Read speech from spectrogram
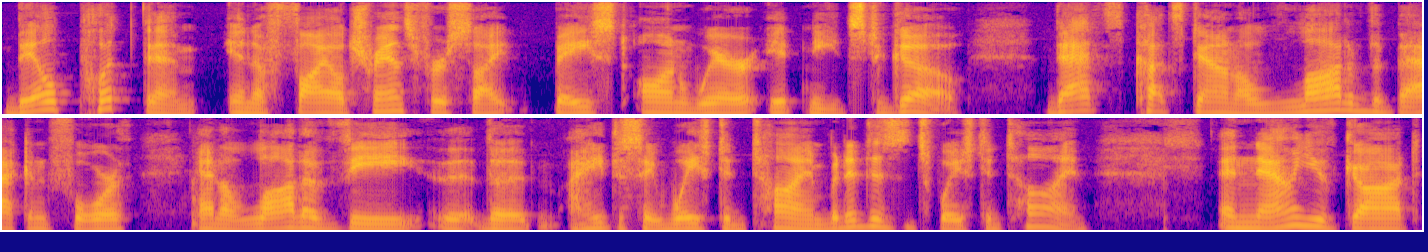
they'll put them in a file transfer site based on where it needs to go. That cuts down a lot of the back and forth and a lot of the, the, the I hate to say wasted time, but it is, it's wasted time. And now you've got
